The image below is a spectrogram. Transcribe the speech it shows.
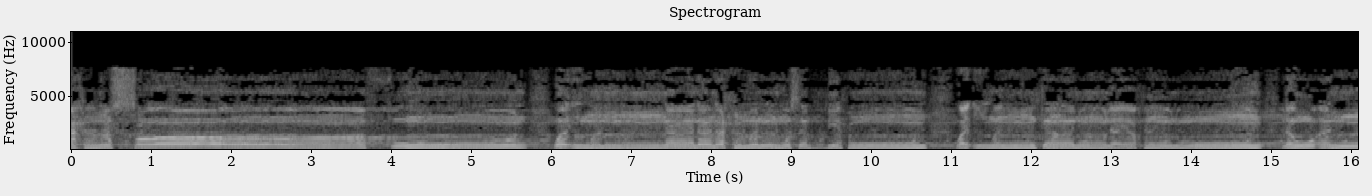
لنحن الصافون وإنا لنحن المسبحون وإن كانوا ليقولون لو أن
